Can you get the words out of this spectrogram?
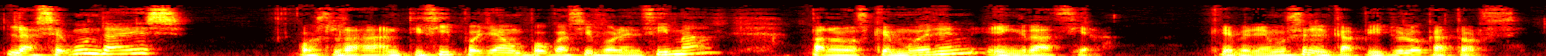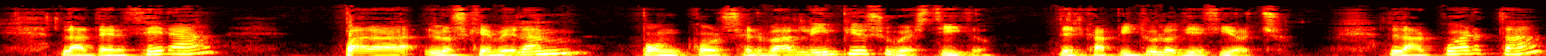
La segunda es, os la anticipo ya un poco así por encima, para los que mueren en gracia, que veremos en el capítulo 14. La tercera, para los que velan por conservar limpio su vestido, del capítulo 18. La cuarta,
